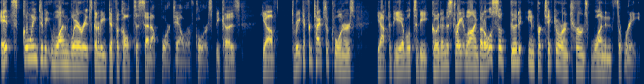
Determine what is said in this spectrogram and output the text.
It's going to be one where it's going to be difficult to set up for Taylor, of course, because you have three different types of corners. You have to be able to be good in a straight line, but also good in particular in turns one and three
